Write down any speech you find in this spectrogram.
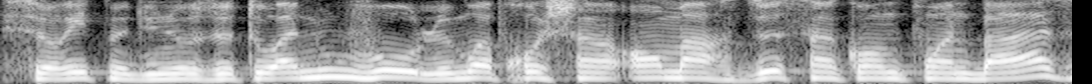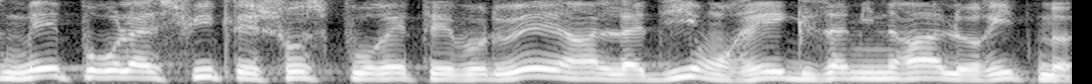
ce rythme d'une hausse de taux à nouveau le mois prochain en mars de 50 points de base, mais pour la suite les choses pourraient évoluer. Hein, l'a dit, on réexaminera le rythme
